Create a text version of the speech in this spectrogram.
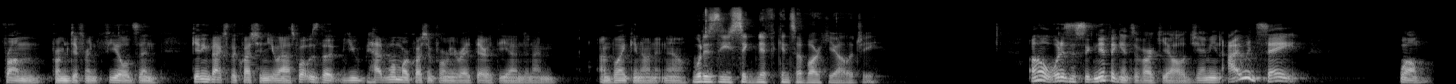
from from different fields. And getting back to the question you asked, what was the you had one more question for me right there at the end, and I'm I'm blanking on it now. What is the significance of archaeology? Oh, what is the significance of archaeology? I mean, I would say, well,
